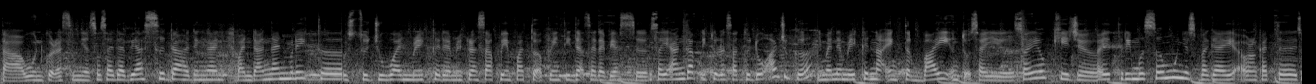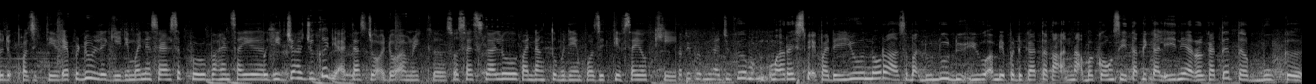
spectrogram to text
tahun kot rasanya. So saya dah biasa dah dengan pandangan mereka, persetujuan mereka dan mereka rasa apa yang patut, apa yang tidak, saya dah biasa. Saya anggap itu adalah satu doa juga di mana mereka nak yang terbaik untuk saya. Saya okey je. Saya terima semuanya sebagai orang kata sudut positif. Daripada dulu lagi di mana saya rasa perubahan saya berhijrah juga di atas doa-doa mereka. So saya selalu pandang tu benda yang positif. Saya okey. Tapi peminat juga respect pada you Nora sebab dulu you ambil pendekatan tak nak berkongsi tapi kali ini orang kata terbuka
